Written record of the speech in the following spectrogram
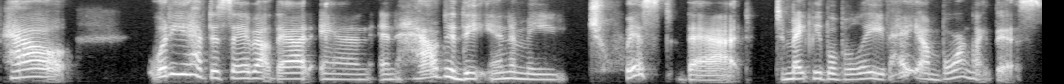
how, what do you have to say about that? And, and how did the enemy twist that to make people believe, hey, I'm born like this?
